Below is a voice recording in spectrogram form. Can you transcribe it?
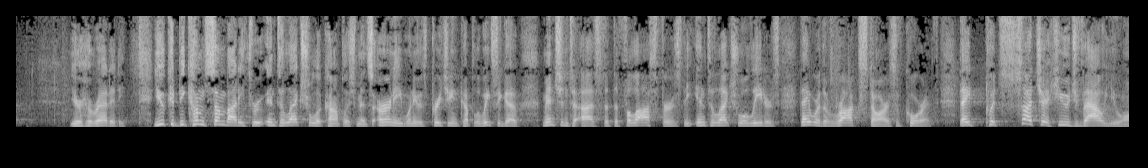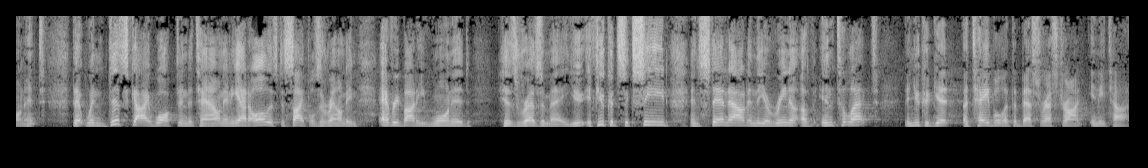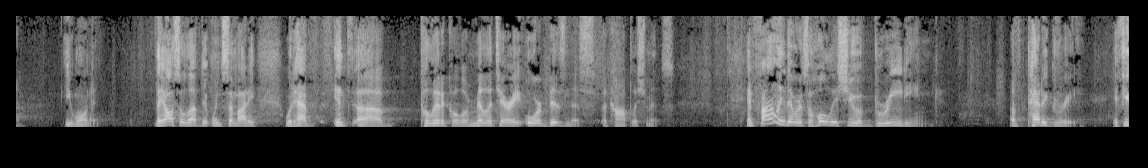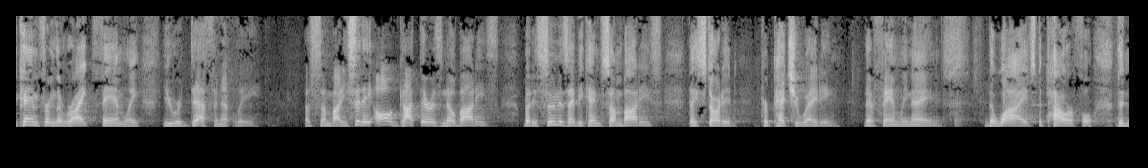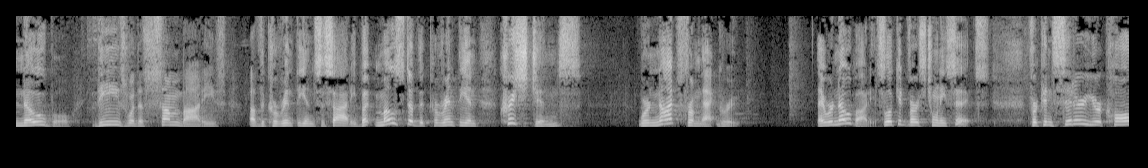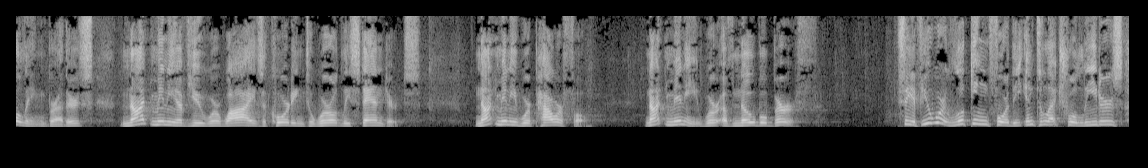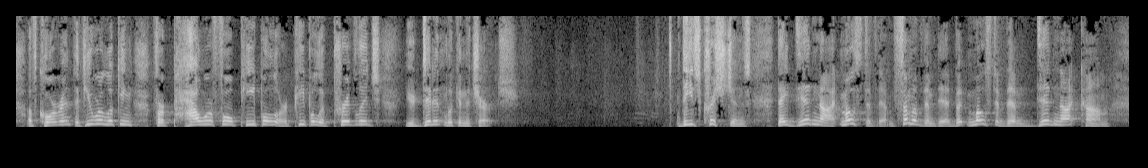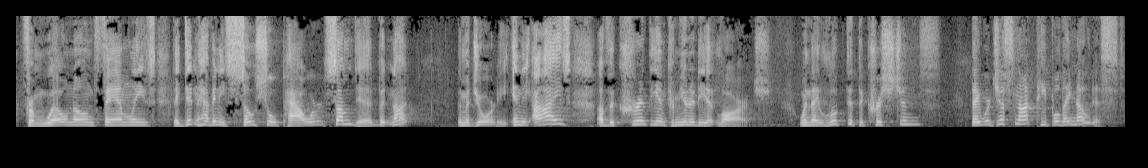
your heredity. You could become somebody through intellectual accomplishments. Ernie, when he was preaching a couple of weeks ago, mentioned to us that the philosophers, the intellectual leaders, they were the rock stars of Corinth. They put such a huge value on it that when this guy walked into town and he had all his disciples around him, everybody wanted his resume. You, if you could succeed and stand out in the arena of intellect, then you could get a table at the best restaurant anytime you wanted. They also loved it when somebody would have uh, political or military or business accomplishments. And finally, there was a whole issue of breeding, of pedigree. If you came from the right family, you were definitely a somebody. See, they all got there as nobodies, but as soon as they became somebodies, they started perpetuating their family names. The wise, the powerful, the noble, these were the somebodies of the Corinthian society. But most of the Corinthian Christians were not from that group. They were nobodies. Look at verse 26. For consider your calling, brothers. Not many of you were wise according to worldly standards. Not many were powerful. Not many were of noble birth. See, if you were looking for the intellectual leaders of Corinth, if you were looking for powerful people or people of privilege, you didn't look in the church. These Christians, they did not, most of them, some of them did, but most of them did not come from well known families. They didn't have any social power. Some did, but not the majority. In the eyes of the Corinthian community at large, when they looked at the Christians, they were just not people they noticed.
